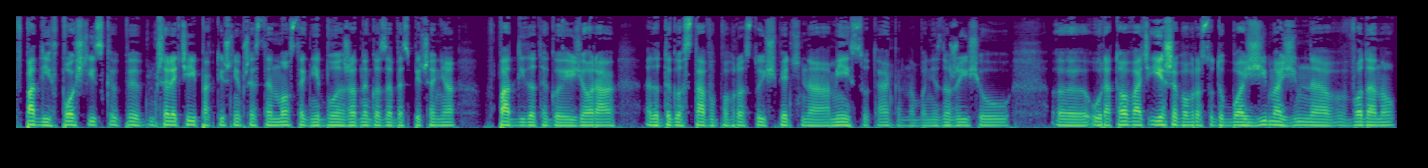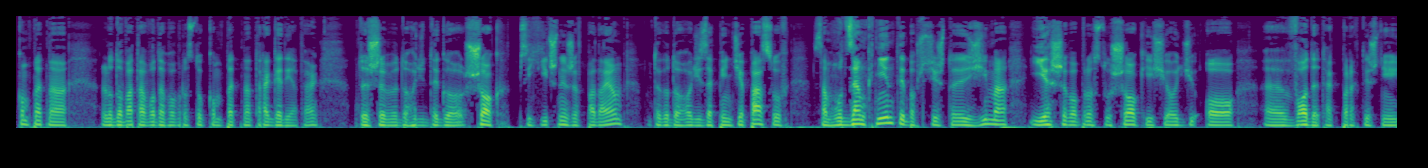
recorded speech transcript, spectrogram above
wpadli w poślizg, przelecieli praktycznie przez ten mostek, nie było żadnego zabezpieczenia, wpadli do tego jeziora, do tego stawu po prostu i śmierć na miejscu, tak, no bo nie zdążyli się e, uratować i jeszcze po prostu to była zima, zimna woda, no kompletna lodowata woda, po prostu kompletna tragedia, tak, to jeszcze dochodzi do tego szok psychiczny, że wpadają, do tego dochodzi zapięcie pasów, samochód zamknięty, bo przecież to jest zima i jeszcze po prostu szok, jeśli chodzi o e, wodę, tak praktycznie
